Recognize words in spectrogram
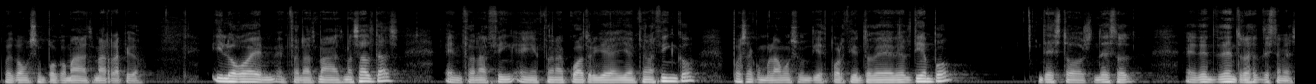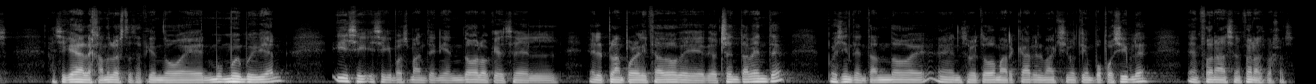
pues vamos un poco más, más rápido. Y luego en, zonas más, más altas, en zona, en zona 4 y, en zona 5, pues acumulamos un 10% de, del tiempo de estos, de estos eh, de, dentro de este mes. Así que Alejandro lo estás haciendo eh, muy, muy bien y, seguimos manteniendo lo que es el, el plan polarizado de, de 80-20, pues intentando eh, sobre todo marcar el máximo tiempo posible en zonas, en zonas bajas.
